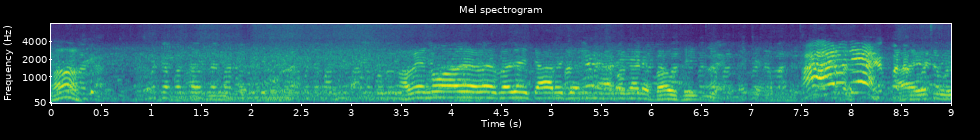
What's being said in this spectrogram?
હા. હવે નો આવે હવે બધા ચાર હજારની આડે ગાડે ભાવ થઈ ગયા. હા એટલું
